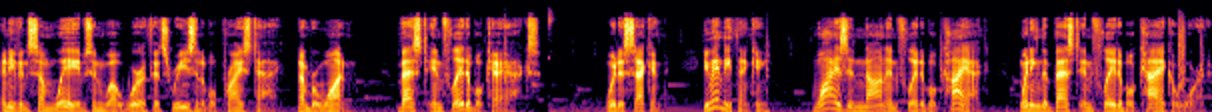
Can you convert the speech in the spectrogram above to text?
and even some waves and well worth its reasonable price tag. Number 1. Best Inflatable Kayaks Wait a second, you may be thinking, why is a non-inflatable kayak winning the Best Inflatable Kayak Award?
